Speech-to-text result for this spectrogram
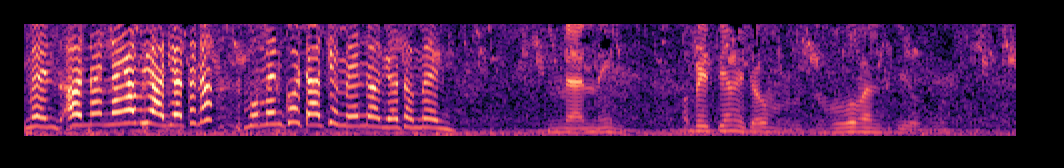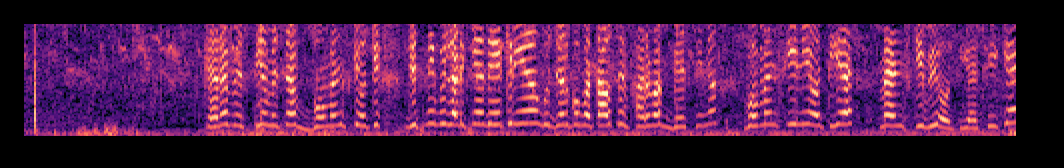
मैन नया भी आ गया था ना? वुमेन को हटा के मैन आ गया था मैन मैन नहीं। और बेइज्जती हमेशा वुमेन्स की होती है। कह रहे बेइज्जती हमेशा वुमेन्स की होती है। जितनी भी लड़कियाँ देख रही हैं ना गुज्जर को बताओ सिर्फ़ हर वक्त बेइज्जती ना वुमेन्स की नहीं होती है मेंस की भी होती है ठीक है?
